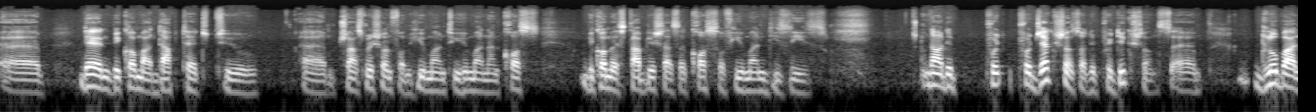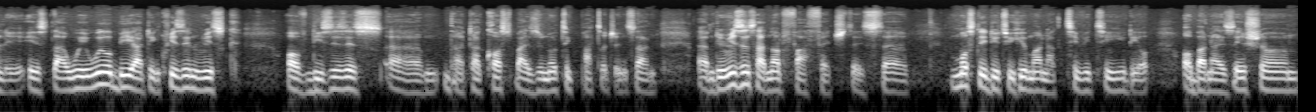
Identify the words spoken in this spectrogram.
uh, then become adapted to um, transmission from human to human and cause, become established as a cause of human disease. Now, the pro projections or the predictions uh, globally is that we will be at increasing risk of diseases um, that are caused by zoonotic pathogens. And um, the reasons are not far-fetched. It's uh, mostly due to human activity, the urbanization,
